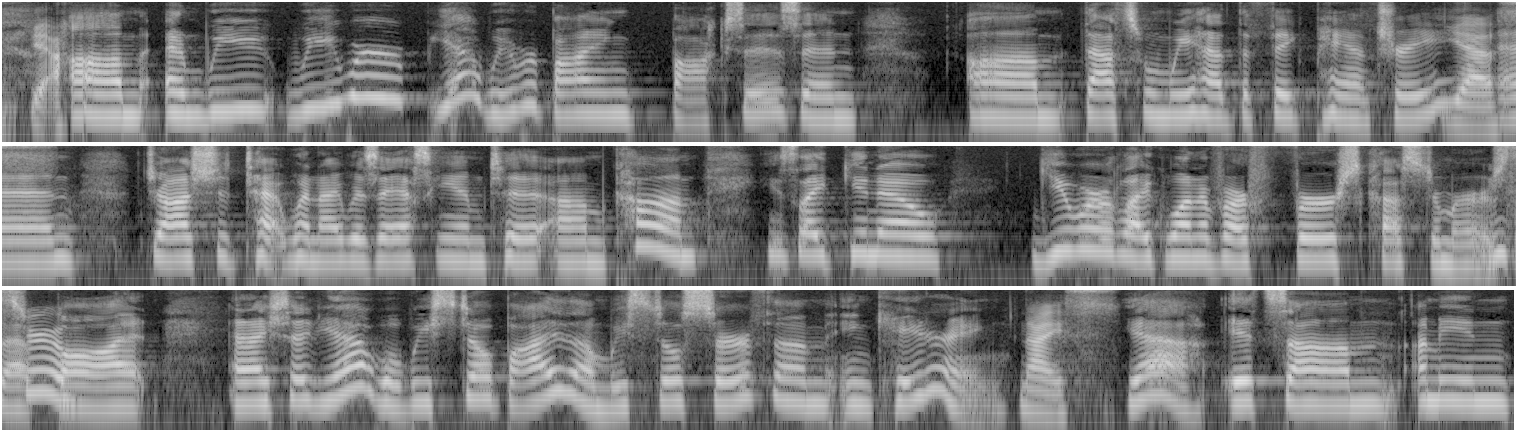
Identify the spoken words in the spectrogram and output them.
Yeah. Um, and we we were yeah we were buying boxes and. Um, that's when we had the fig pantry. Yes. And Josh te- when I was asking him to um, come, he's like, you know, you were like one of our first customers It's that true. bought. And I said, yeah, well, we still buy them. We still serve them in catering. Nice. Yeah, it's um I mean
